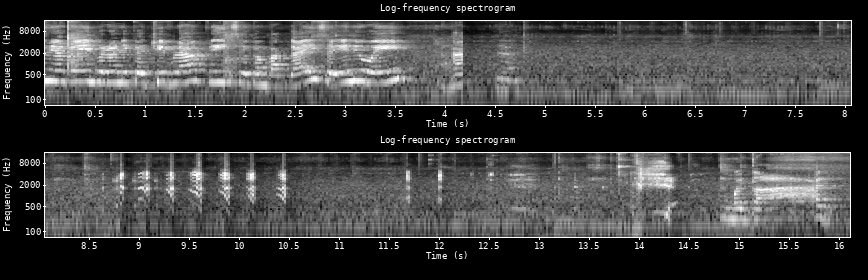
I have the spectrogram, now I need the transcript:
me again, Veronica Vlog. Please welcome back guys. So anyway, uh, oh my god!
